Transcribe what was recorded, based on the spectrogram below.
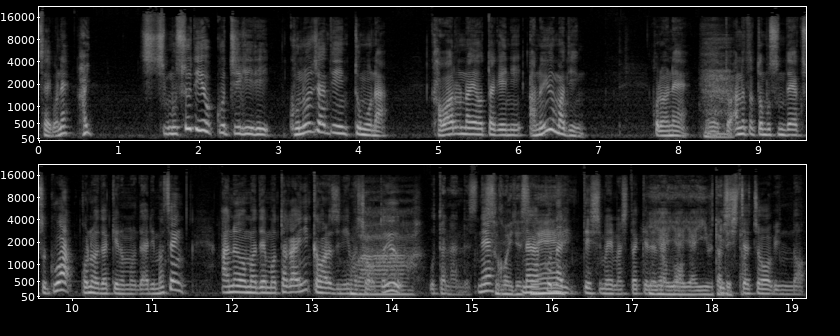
最後ね。はい。ムスディオクチギリクヌジャディントムナ変わるなよたげにあのユマディンこれはね、えー、とあなたと結んだ約束はこの世だけのものでありませんあの世までも互いに変わらずにいましょうというわ歌なんですあね。すごいです長くなねってしまいましたけれいども。やいやいやいい歌でした。長瓶の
